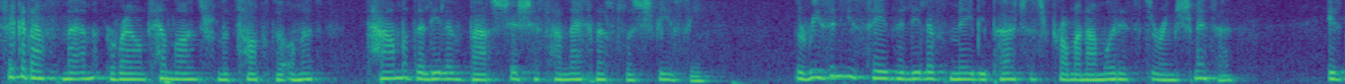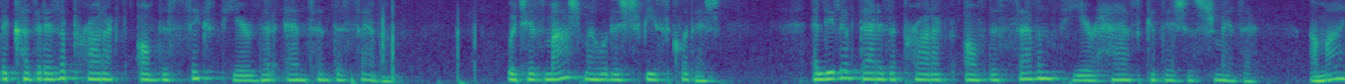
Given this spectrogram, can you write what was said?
Sikadaf mem, around 10 lines from the top of the Umad, Tam the Lilev bar Shishis Hanechnas Lashviesi. The reason you say the Lilev may be purchased from an Amuritz during Shemitah is because it is a product of the sixth year that entered the seventh, which is Mashmahu the Shvis Kodesh. A Lilev that is a product of the seventh year has Kadish's Shemitah. Am I?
